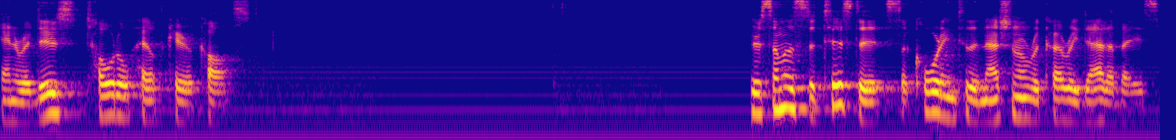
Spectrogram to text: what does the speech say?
and a reduced total health care cost. Here's some of the statistics according to the National Recovery Database.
